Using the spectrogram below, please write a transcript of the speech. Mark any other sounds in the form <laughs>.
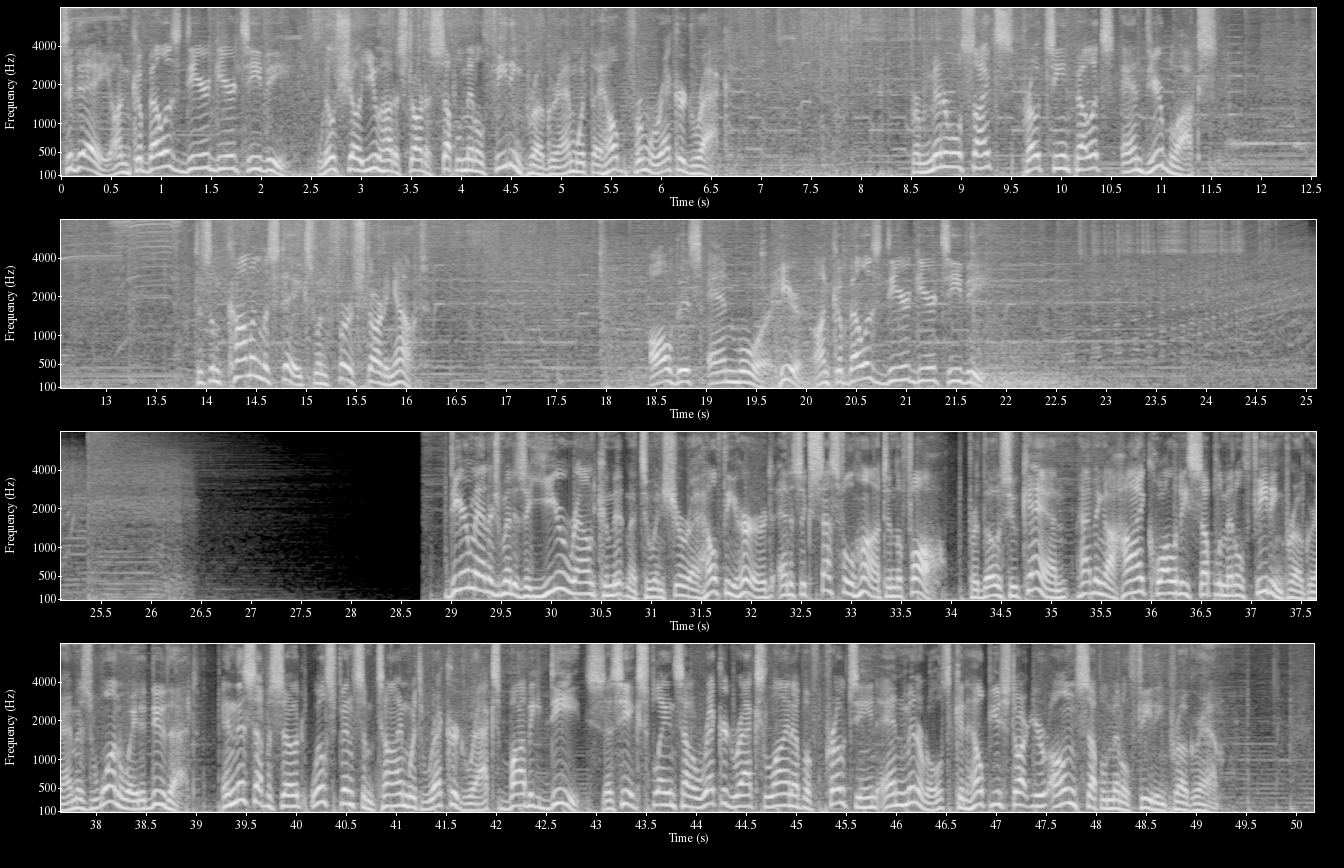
Today on Cabela's Deer Gear TV, we'll show you how to start a supplemental feeding program with the help from Record Rack. From mineral sites, protein pellets, and deer blocks, to some common mistakes when first starting out. All this and more here on Cabela's Deer Gear TV. Deer management is a year-round commitment to ensure a healthy herd and a successful hunt in the fall. For those who can, having a high-quality supplemental feeding program is one way to do that. In this episode, we'll spend some time with Record Rack's Bobby Deeds as he explains how Record Rack's lineup of protein and minerals can help you start your own supplemental feeding program.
